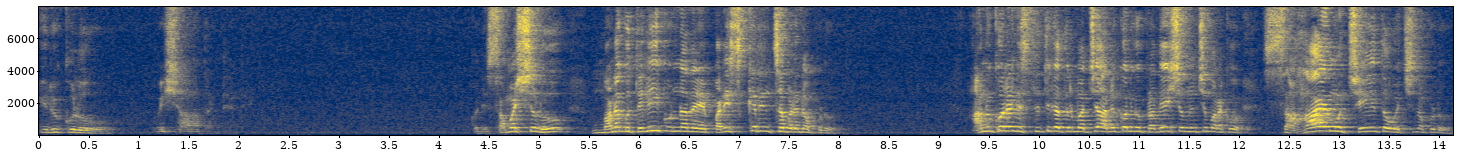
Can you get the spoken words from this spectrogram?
ఇరుకులు విశాలత అంటే కొన్ని సమస్యలు మనకు తెలియకుండానే పరిష్కరించబడినప్పుడు అనుకోలేని స్థితిగతుల మధ్య అనుకోని ప్రదేశం నుంచి మనకు సహాయము చేయుత వచ్చినప్పుడు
